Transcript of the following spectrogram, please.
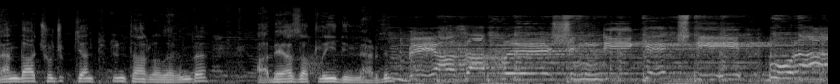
Ben daha çocukken tütün tarlalarında Beyaz Atlı'yı dinlerdim. Beyaz atlı şimdi geçti buradan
